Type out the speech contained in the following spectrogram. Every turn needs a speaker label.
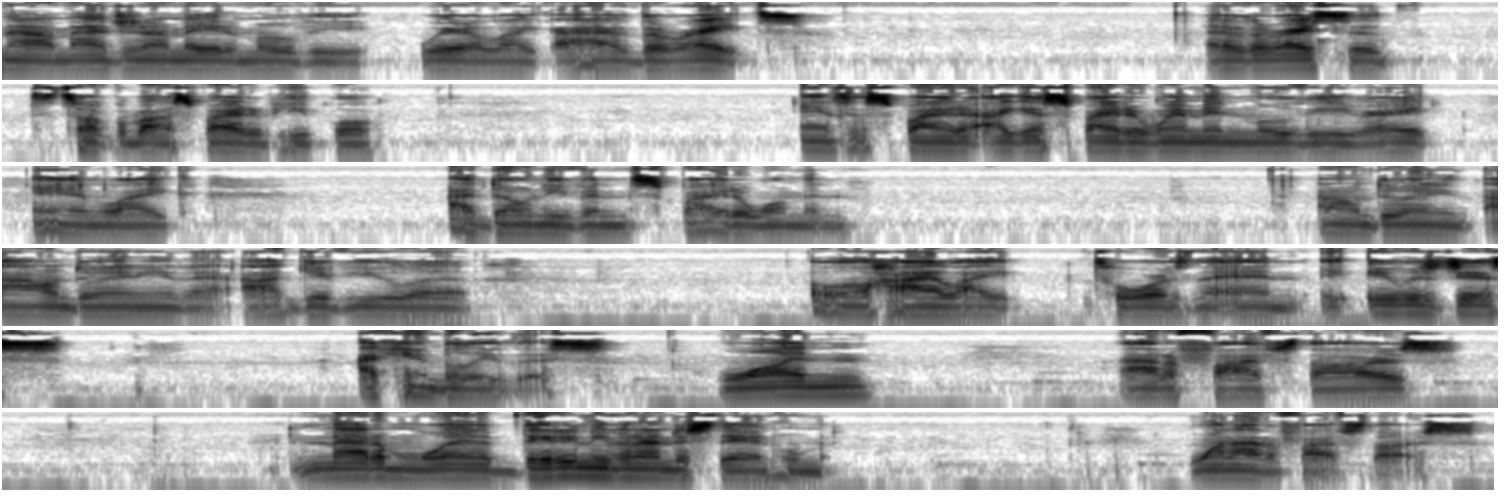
Speaker 1: Now imagine I made a movie where like I have the rights. I have the rights to to talk about spider people. And to spider I guess Spider Women movie, right? And like I don't even Spider Woman. I don't do any I don't do any of that. I'll give you a a little highlight towards the end. It, it was just, I can't believe this. One out of five stars. Madame Web, they didn't even understand who. One out of five stars.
